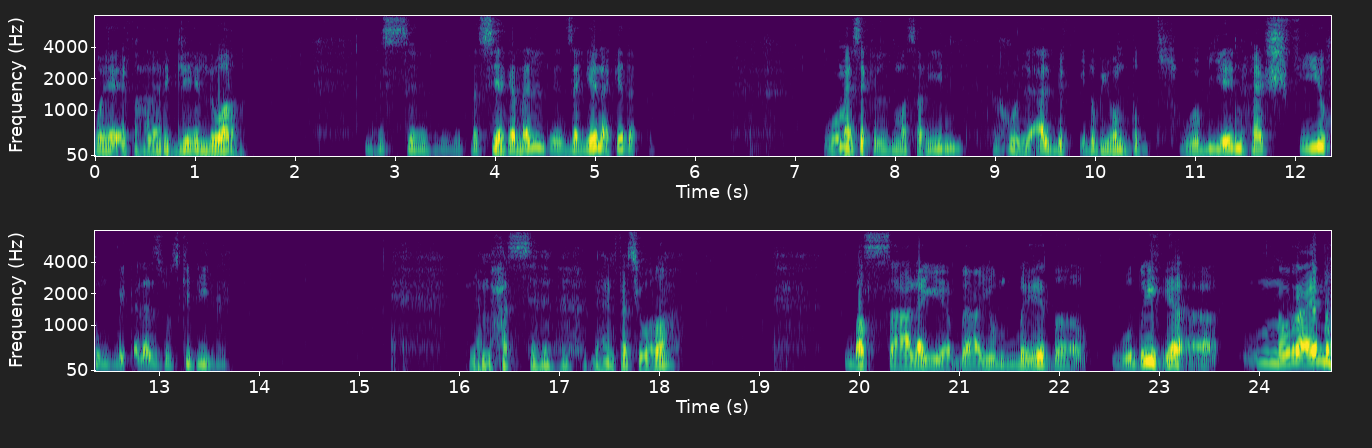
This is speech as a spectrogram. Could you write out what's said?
واقف على رجليه اللي ورا. بس بس يا جمال زينا كده. وماسك المصارين والقلب في إيده بينبض وبينهش فيهم بتلذذ كبير. لما حس بأنفاسي وراه بص عليا بعيون بيضة وضيقة مرعبة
